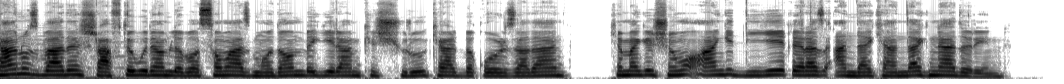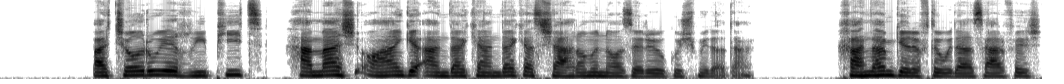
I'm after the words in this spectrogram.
چند روز بعدش رفته بودم لباسامو از مادام بگیرم که شروع کرد به قر زدن که مگه شما آهنگ دیگه غیر از اندک اندک ندارین؟ بچه ها روی ریپیت همش آهنگ اندک اندک از شهرام ناظری رو گوش می‌دادن. خندم گرفته بود از حرفش.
